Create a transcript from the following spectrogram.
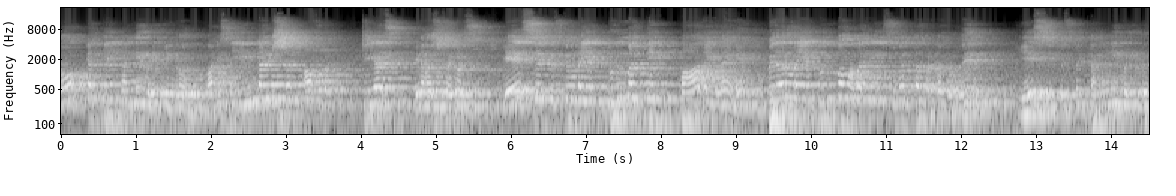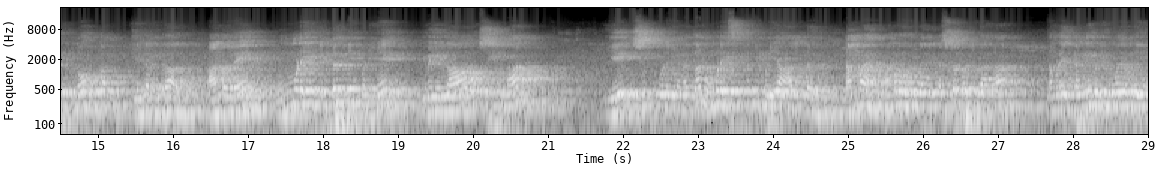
நோக்கத்தில் கண்ணீர் விடுக்கின்றோம்? What is the intention of our tears in our struggles இயேசு கிறிஸ்துவுடைய துன்பத்தின் பாதையில பிறருடைய துன்பம் அவர்கள் சுமத்தப்பட்ட பொழுது இயேசு கிறிஸ்து கண்ணீர் வடிப்பதின் நோக்கம் என்னவென்றால் ஆண்டவரே உம்முடைய திட்டத்தின்படியே இவை எல்லாவற்றையும் நான் ஏற்றுக்கொள்கிறேன் தான் உம்முடைய சித்தத்தின்படியே ஆகின்றது நம்ம நம்மளை ஒருத்தங்க கஷ்டப்படுத்திட்டாங்கன்னா நம்முடைய கண்ணீர் வடிக்கும் போது நம்முடைய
